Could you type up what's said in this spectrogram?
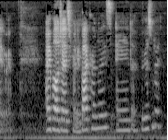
anyway. I apologize for any background noise and I hope you guys enjoy.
